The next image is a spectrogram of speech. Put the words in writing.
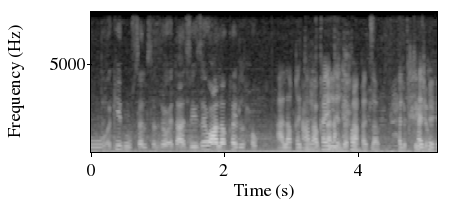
وأكيد مسلسل جوقة عزيزة وعلى قيد الحب. على قيد على الحب. قيد أنا الحب. على قيد الحب حلو حلو. كثير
